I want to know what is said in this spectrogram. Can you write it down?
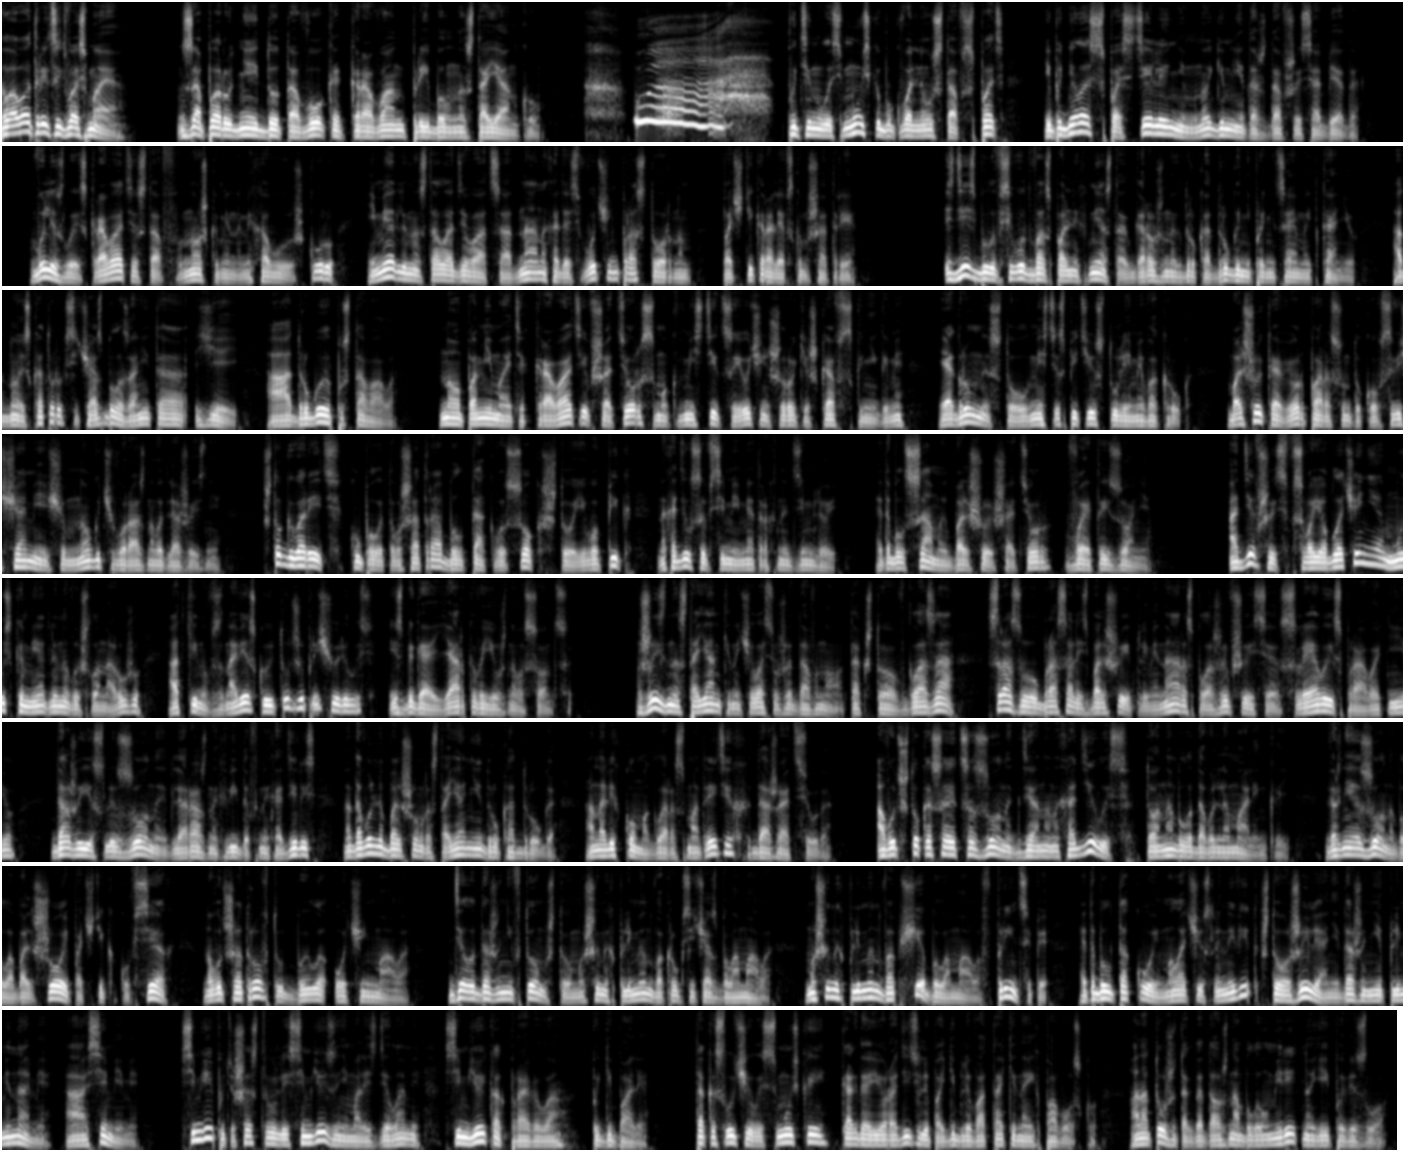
Глава 38. За пару дней до того, как караван прибыл на стоянку. Потянулась Муська, буквально устав спать, и поднялась с постели, немногим не дождавшись обеда. Вылезла из кровати, став ножками на меховую шкуру, и медленно стала одеваться, одна, находясь в очень просторном, почти королевском шатре. Здесь было всего два спальных места, отгороженных друг от друга непроницаемой тканью — одно из которых сейчас было занято ей, а другое пустовало. Но помимо этих кроватей в шатер смог вместиться и очень широкий шкаф с книгами, и огромный стол вместе с пятью стульями вокруг, большой ковер, пара сундуков с вещами и еще много чего разного для жизни. Что говорить, купол этого шатра был так высок, что его пик находился в семи метрах над землей. Это был самый большой шатер в этой зоне. Одевшись в свое облачение, Муська медленно вышла наружу, откинув занавеску и тут же прищурилась, избегая яркого южного солнца. Жизнь на стоянке началась уже давно, так что в глаза сразу бросались большие племена, расположившиеся слева и справа от нее, даже если зоны для разных видов находились на довольно большом расстоянии друг от друга, она легко могла рассмотреть их даже отсюда. А вот что касается зоны, где она находилась, то она была довольно маленькой — Вернее, зона была большой, почти как у всех, но вот шатров тут было очень мало. Дело даже не в том, что мышиных племен вокруг сейчас было мало. Мышиных племен вообще было мало, в принципе. Это был такой малочисленный вид, что жили они даже не племенами, а семьями. Семьей путешествовали, семьей занимались делами, семьей, как правило, погибали. Так и случилось с Муськой, когда ее родители погибли в атаке на их повозку. Она тоже тогда должна была умереть, но ей повезло.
